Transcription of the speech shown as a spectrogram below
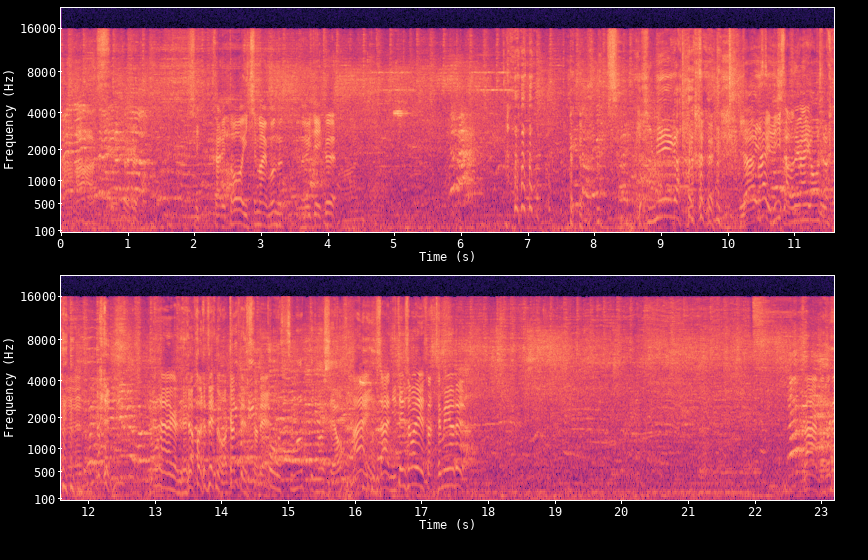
あーしっかりと1枚も抜抜いていく。鳴がやばい、D さんお願い。面白いなんか狙われてるの分かってるんですかね。結構詰まってきましたよはい、さあ2点差までさ攻め寄る。さあここで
